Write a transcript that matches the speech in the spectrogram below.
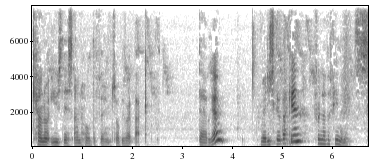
cannot use this and hold the phone, so I'll be right back. There we go. Ready to go back in for another few minutes.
